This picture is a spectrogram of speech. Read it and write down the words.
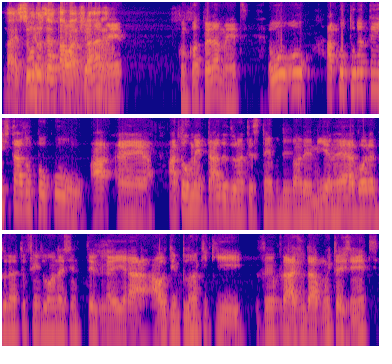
nas ondas da Tabajara. Concordo plenamente. O, o, a cultura tem estado um pouco é, atormentada durante esse tempo de pandemia, né? Agora, durante o fim do ano, a gente teve aí a Audi Blanc, que veio para ajudar muita gente,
